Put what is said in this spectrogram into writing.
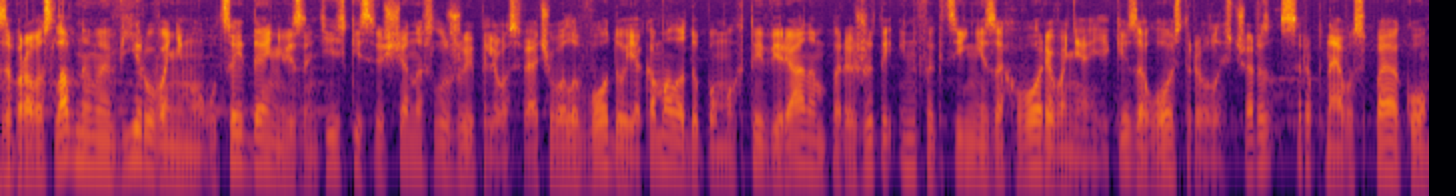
За православними віруваннями у цей день візантійські священнослужителі освячували воду, яка мала допомогти вірянам пережити інфекційні захворювання, які загострювались через серпневу спеку.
